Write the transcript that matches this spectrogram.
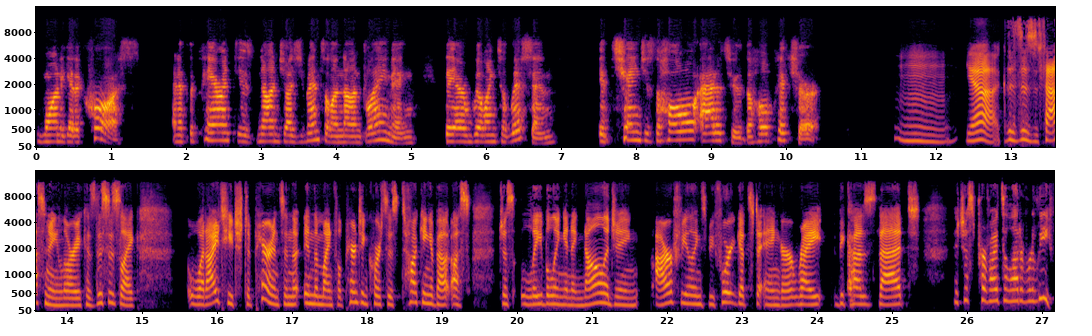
want to get across. And if the parent is non judgmental and non blaming, they are willing to listen. It changes the whole attitude, the whole picture. Mm, yeah, this is fascinating, Laurie, because this is like what I teach to parents in the in the mindful parenting course is talking about us just labeling and acknowledging our feelings before it gets to anger, right? Because that it just provides a lot of relief,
